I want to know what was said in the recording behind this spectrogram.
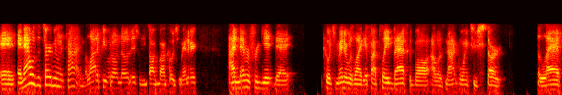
and and that was a turbulent time. A lot of people don't know this when you talk about Coach Minter. I never forget that Coach Minter was like, if I played basketball, I was not going to start the last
